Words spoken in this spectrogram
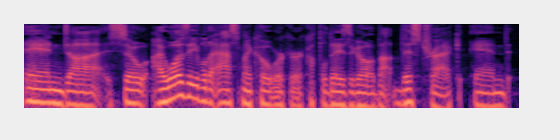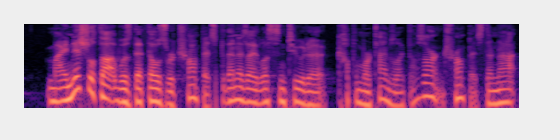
and uh, so I was able to ask my coworker a couple days ago about this track, and my initial thought was that those were trumpets. But then as I listened to it a couple more times, I'm like those aren't trumpets. They're not.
